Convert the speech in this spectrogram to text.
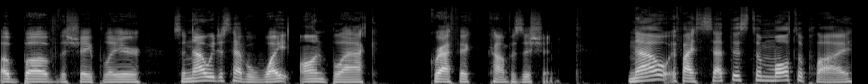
above the shape layer. So now we just have a white on black graphic composition. Now if I set this to multiply,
